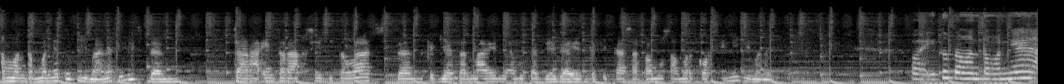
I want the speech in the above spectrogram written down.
teman-temannya tuh gimana sih dan cara interaksi di kelas dan kegiatan lain yang bisa diadain ketika kamu summer course ini gimana? Wah itu teman-temannya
